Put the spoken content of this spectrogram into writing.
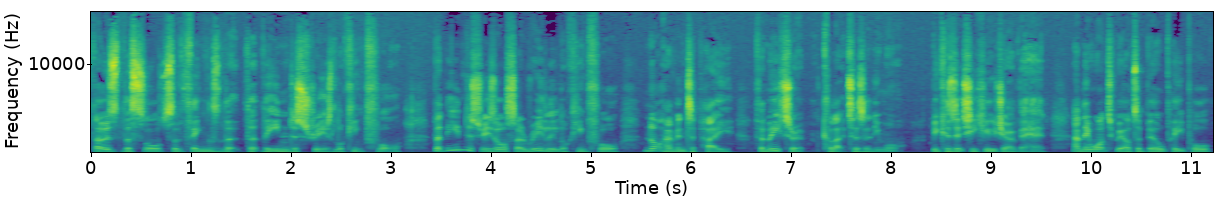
Those are the sorts of things that, that the industry is looking for. But the industry is also really looking for not having to pay for meter collectors anymore because it's a huge overhead, and they want to be able to bill people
